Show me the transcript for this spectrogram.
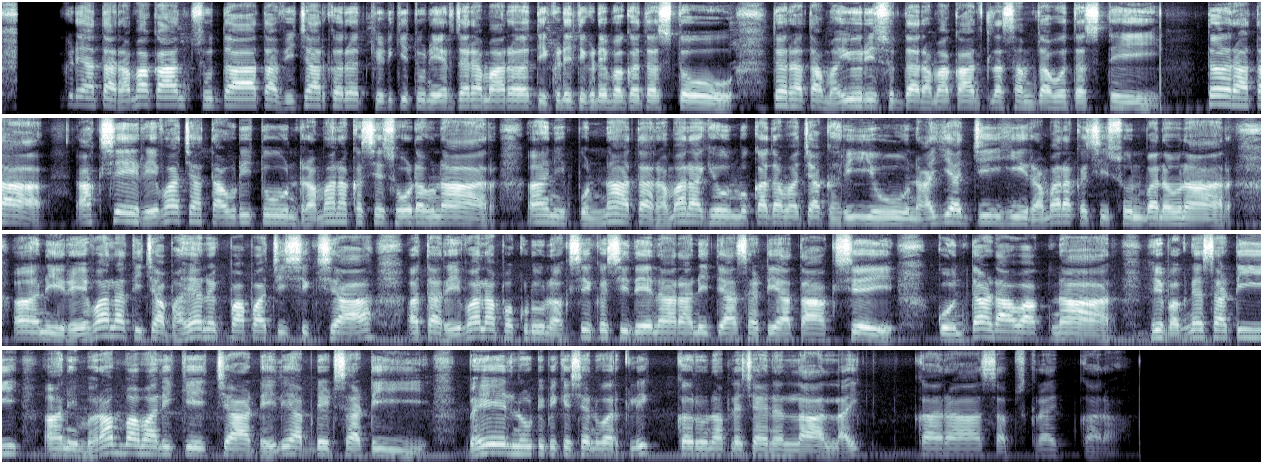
इकडे आता रमाकांत सुद्धा आता विचार करत खिडकीतून एरझऱ्या मारत इकडे तिकडे बघत असतो. तर आता मयुरी सुद्धा रमाकांतला समजावत असते. तर आता अक्षय रेवाच्या तावडीतून रमाला कसे सोडवणार? आणि पुन्हा आता रमाला घेऊन मुकादमाच्या घरी येऊन आई आजी ही रमाला कशी सून बनवणार? आणि रेवाला तिच्या भयानक पापाची शिक्षा आता रेवाला पकडून अक्षय कशी देणार? आणि त्यासाठी आता अक्षय कोणता डाव आखणार? हे बघण्यासाठी आणि मुरांबा मालिकेच्या डेली अपडेटसाठी बेल नोटिफिकेशनवर क्लिक करून आपल्या चॅनलला लाईक करा सबस्क्राईब करा.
